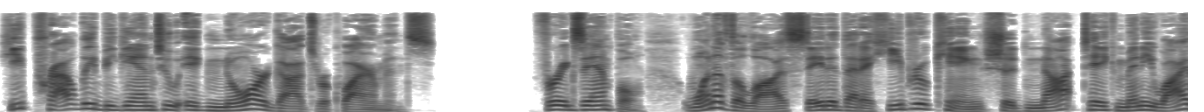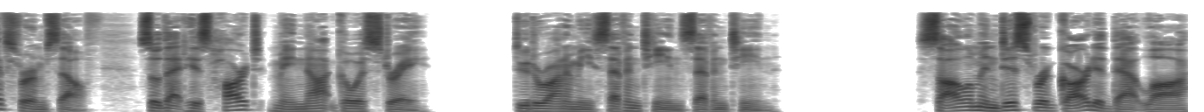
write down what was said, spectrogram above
he proudly began to ignore God's requirements. For example, one of the laws stated that a Hebrew king should not take many wives for himself, so that his heart may not go astray. Deuteronomy 17:17. 17. Solomon disregarded that law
